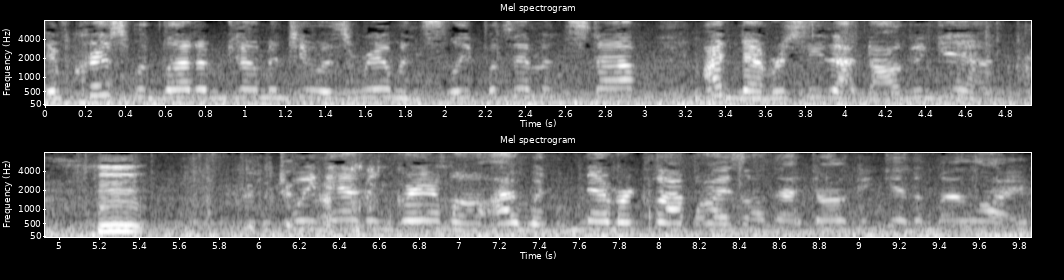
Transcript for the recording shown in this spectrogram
If Chris would let him come into his room and sleep with him and stuff, I'd never see that dog again. Mm. Between him and Grandma, I would never clap eyes on that dog again in my life.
